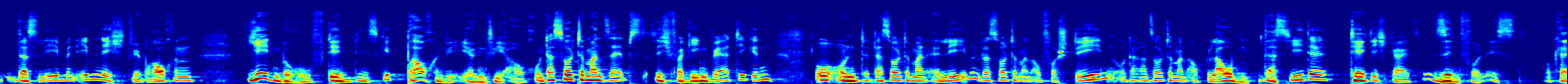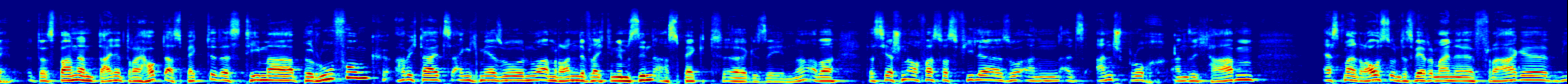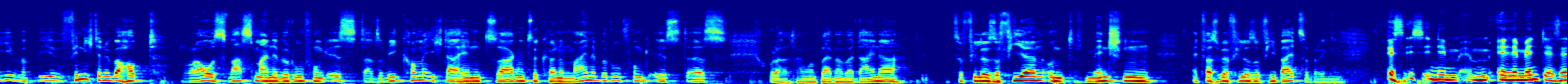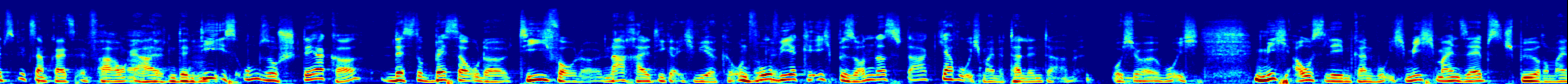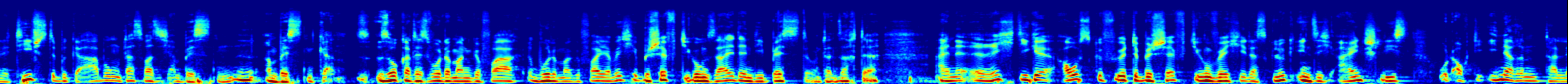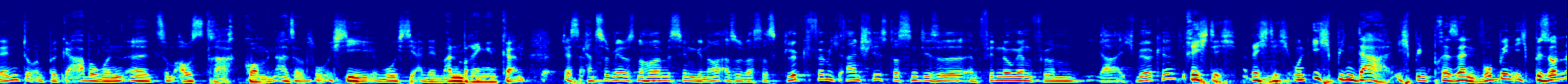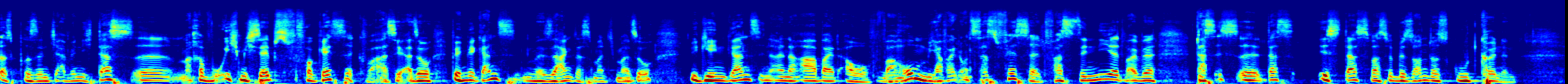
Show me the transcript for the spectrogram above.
das Leben eben nicht. Wir brauchen jeden Beruf, den, den, es gibt, brauchen wir irgendwie auch. Und das sollte man selbst sich vergegenwärtigen und das sollte man erleben, das sollte man auch verstehen und daran sollte man auch glauben, dass jede Tätigkeit sinnvoll ist. Okay, das waren dann deine drei Hauptaspekte. Das Thema Berufung habe ich da jetzt eigentlich mehr so nur am Rande, vielleicht in dem Sinnaspekt äh, gesehen. Ne? Aber das ist ja schon auch was, was viele so an, als Anspruch an sich haben. Erstmal raus, und das wäre meine Frage, wie, wie finde ich denn überhaupt raus, was meine Berufung ist? Also wie komme ich dahin, sagen zu können, meine Berufung ist es, oder sagen wir, bleiben wir bei deiner, zu philosophieren und Menschen etwas über Philosophie beizubringen. Es ist in dem ähm, Element der Selbstwirksamkeitserfahrung erhalten, denn mhm. die ist umso stärker, desto besser oder tiefer oder nachhaltiger ich wirke. Und wo okay. wirke ich besonders stark? Ja, wo ich meine Talente habe wo ich, äh, wo ich mich ausleben kann, wo ich mich, mein Selbst spüre, meine tiefste Begabung, das, was ich am besten, äh, am besten kann. Sokrates wurde man gefragt, wurde mal gefragt, ja, welche Beschäftigung sei denn die beste? Und dann sagt er, eine richtige, ausgeführte Beschäftigung, welche das Glück in sich einschließt und auch die inneren Talente und Begabungen äh, zum Austrag kommen, also wo ich sie, wo ich sie an den Mann bringen kann. Das Kannst du mir das nochmal ein bisschen genau, also was das Glück für mich einschließt, das sind diese Empfindungen für ein Ja, ich wirke? Richtig, richtig. Mhm. Und ich bin da, ich bin präsent. Wo bin ich besonders präsent? Ja, wenn ich das äh, mache, wo ich mich selbst vergesse quasi. Also wenn wir ganz, wir sagen das manchmal so, wir gehen ganz in eine Arbeit auf. Mhm. Warum? Ja, weil uns das fesselt, fasziniert, weil wir, das ist, äh, das ist das, was wir besonders gut können.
